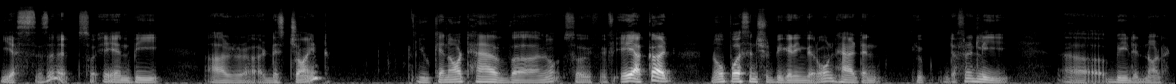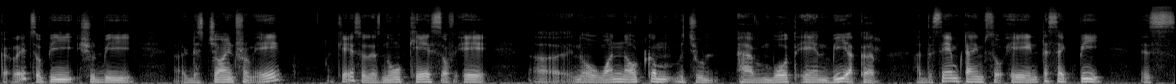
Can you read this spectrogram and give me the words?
Yes, isn't it? So, A and B are uh, disjoint. You cannot have, uh, you know, so if, if, A occurred, no person should be getting their own hat and you definitely uh, B did not occur, right. So, B should be uh, disjoint from A, okay. So, there is no case of A, uh, you know, one outcome which would have both A and B occur at the same time. So, A intersect B is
